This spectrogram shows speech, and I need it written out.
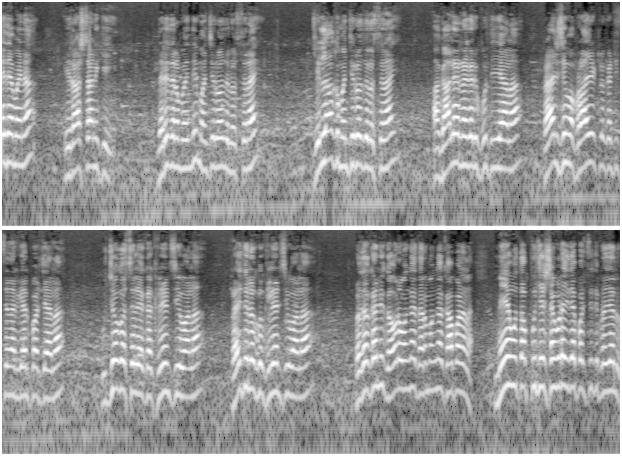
ఏదేమైనా ఈ రాష్ట్రానికి దరిద్రమైంది మంచి రోజులు వస్తున్నాయి జిల్లాకు మంచి రోజులు వస్తున్నాయి. ఆ గాలేరు నగరి పూర్తి చేయాలా? రాయలసీమ ప్రాజెక్టులు కట్టించడానికి ఏర్పాటు చేయాలా? ఉద్యోగస్తుల యొక్క క్లియరెన్స్ ఇవ్వాలా? రైతులకు క్లియరెన్స్ ఇవ్వాలా? ప్రతి ఒక్కరిని గౌరవంగా ధర్మంగా కాపాడాలి? మేము తప్పు చేసినా కూడా ఇదే పరిస్థితి ప్రజలు.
